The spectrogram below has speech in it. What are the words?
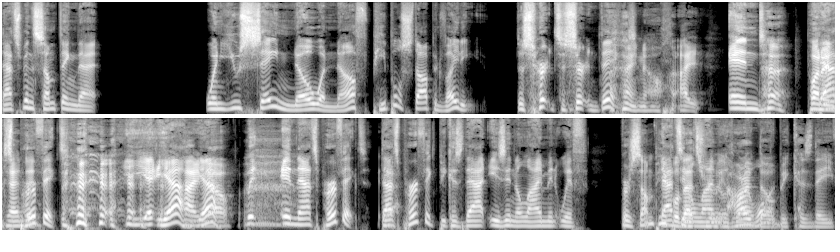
That's been something that when you say no enough, people stop inviting you to certain to certain things. I know. I and that's intended. perfect. yeah, yeah, I yeah. know. But and that's perfect. That's Yeah. perfect because that is in alignment with For some people, That's that's, alignment really with what I hard though because they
